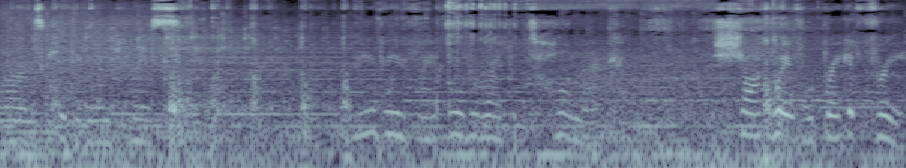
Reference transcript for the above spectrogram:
alarm's keeping it in place. Maybe if I override the Tallneck, the shockwave will break it free.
